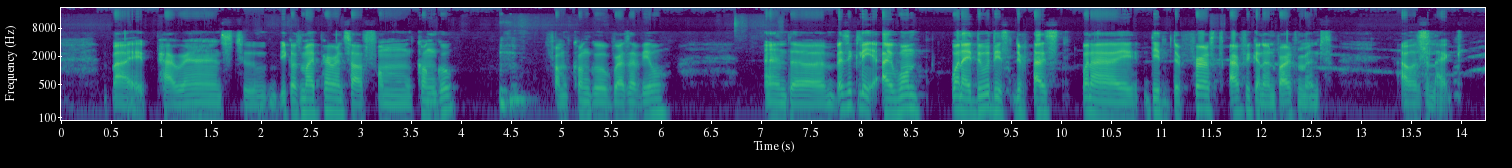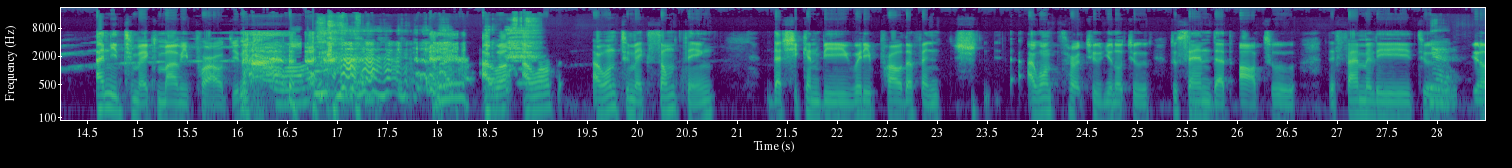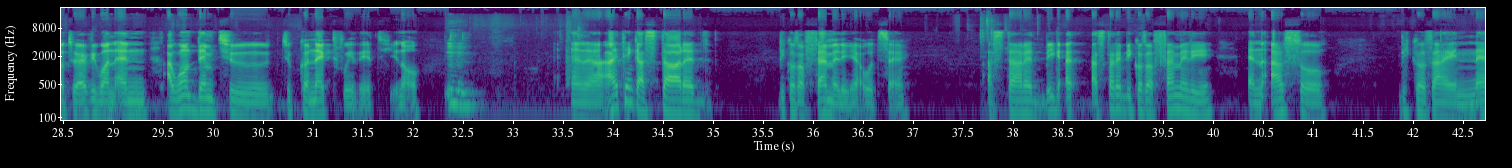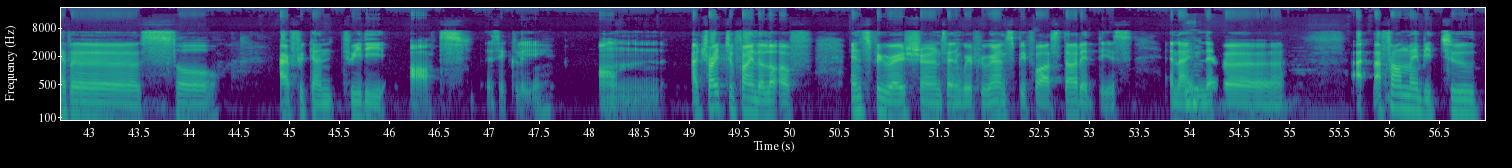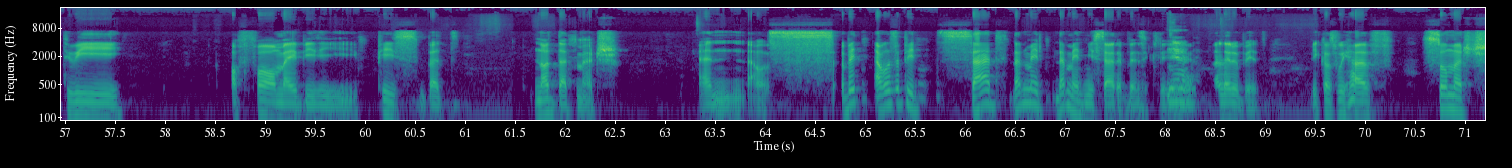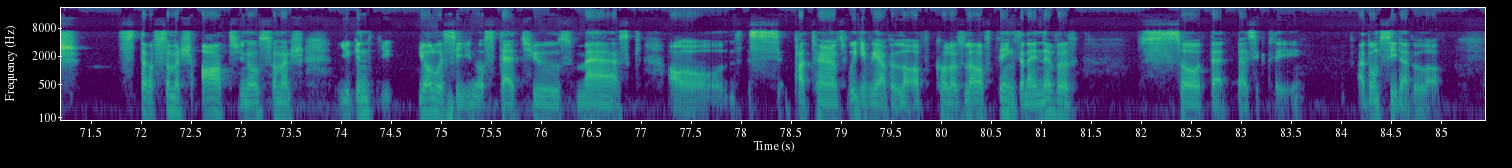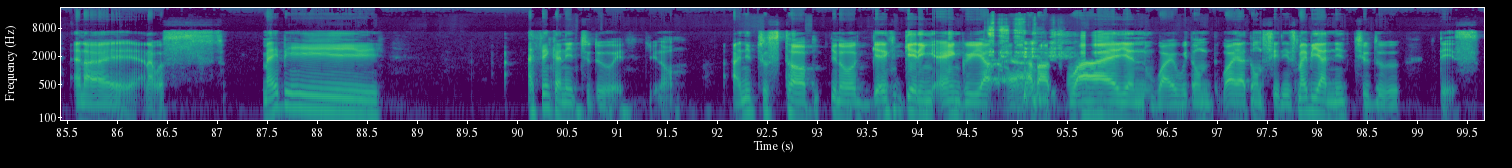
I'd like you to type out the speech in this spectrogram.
my parents, to because my parents are from Congo, hmm from Congo Brazzaville, and uh, basically I want when I do this, as when I did the first African environment, I was like, I need to make mommy proud, you know. I want, I want, I want to make something that she can be really proud of, and sh- I want her to, you know, to to send that art to the family, to yeah. you know, to everyone, and I want them to to connect with it, you know. hmm And uh, I think I started because of family. I would say I started. I I started because of family, and also because I never saw African 3D art basically on I tried to find a lot of inspirations and reference before I started this and I hmm never I, I found maybe two, three or four maybe piece, but not that much. And I was a bit I was a bit sad. That made that made me sad basically Yeah. a little bit because we have so much stuff, so much art, you know, so much you can you, you always see, you know, statues, masks, or s- patterns. We we have a lot of colors, a lot of things, and I never saw that basically. I don't see that a lot, and I and I was maybe I think I need to do it, you know. I need to stop, you know, get, getting angry about why and why we don't, why I don't see this. Maybe I need to do this.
